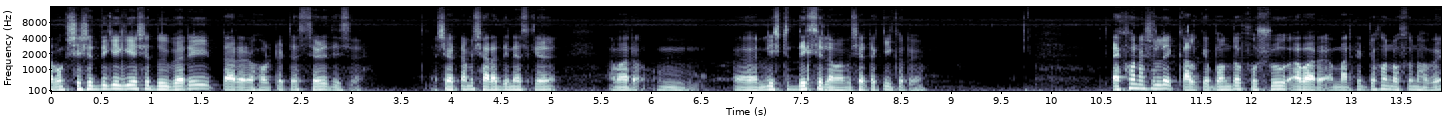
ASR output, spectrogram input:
এবং শেষের দিকে গিয়ে সে দুইবারই তার হল্টেটা ছেড়ে দিছে শেয়ারটা আমি সারাদিন আজকে আমার লিস্ট দেখছিলাম আমি সেটা কী করে। এখন আসলে কালকে বন্ধ, পরশু আবার মার্কেট যখন ওপেন হবে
